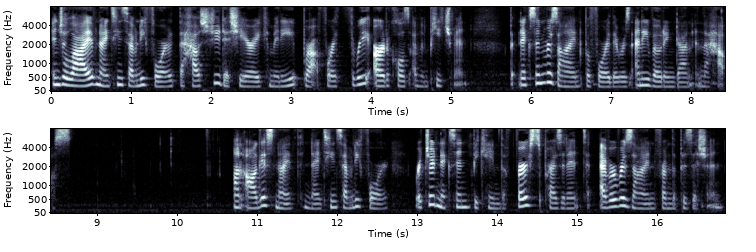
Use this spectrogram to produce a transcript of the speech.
In July of 1974, the House Judiciary Committee brought forth three articles of impeachment, but Nixon resigned before there was any voting done in the House. On August 9, 1974, Richard Nixon became the first president to ever resign from the position.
